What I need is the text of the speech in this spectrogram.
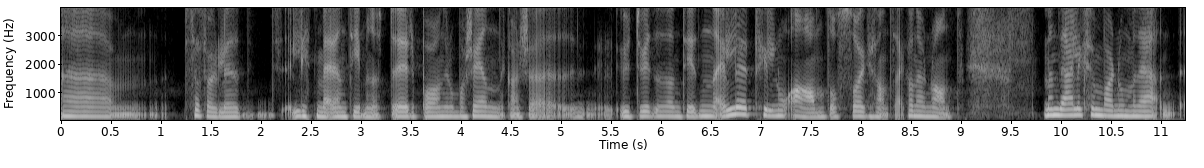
selvfølgelig litt mer enn ti minutter på en romaskin. Kanskje utvide den tiden. Eller til noe annet også. Så jeg kan gjøre noe annet. Men det er liksom bare noe med det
